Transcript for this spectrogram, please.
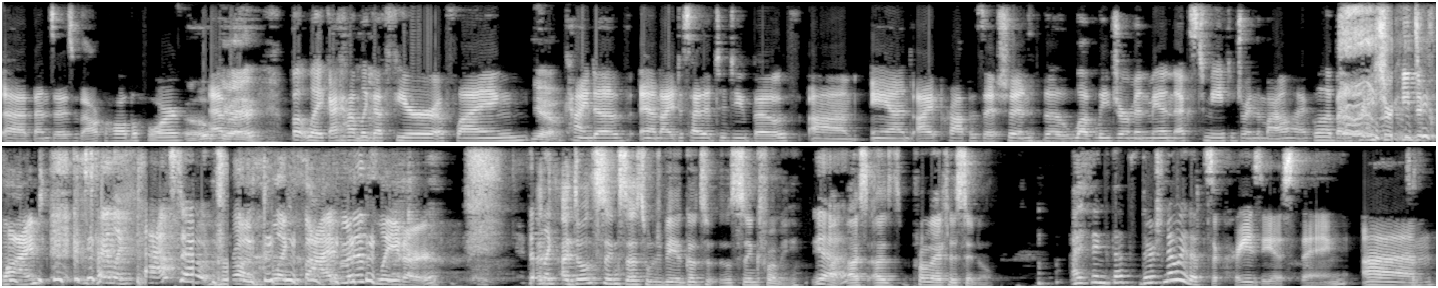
uh, benzos with alcohol before ever. But like I have like a fear of flying Yeah. kind of and i decided to do both um, and i propositioned the lovely german man next to me to join the mile high club i'm pretty sure he declined because i like passed out drunk like five minutes later then like I, I don't think that would be a good thing for me. Yeah. I, I, I politely say no. i think that's there's no way that's the craziest thing um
